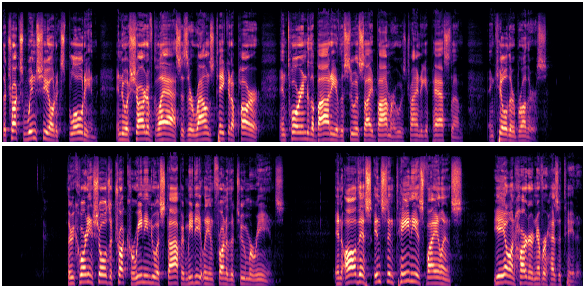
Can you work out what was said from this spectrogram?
the truck's windshield exploding into a shard of glass as their rounds taken apart and tore into the body of the suicide bomber who was trying to get past them and kill their brothers. The recording shows a truck careening to a stop immediately in front of the two Marines. In all this instantaneous violence, Yale and Haerter never hesitated.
